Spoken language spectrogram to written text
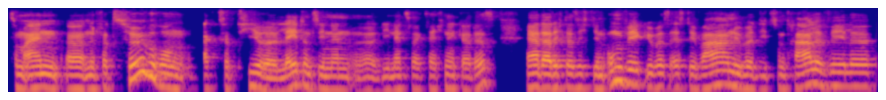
zum einen äh, eine Verzögerung akzeptiere, Latency nennen äh, die Netzwerktechniker das, ja, dadurch, dass ich den Umweg über das SD-WAN, über die Zentrale wähle,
